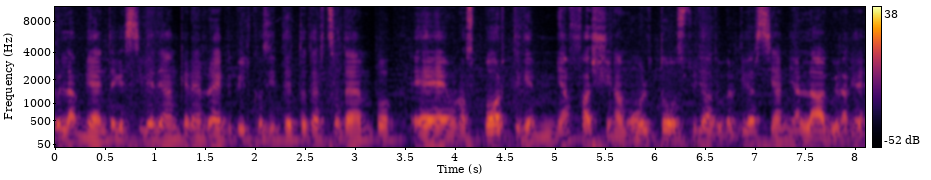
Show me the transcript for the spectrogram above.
quell'ambiente che si vede anche nel rugby, il cosiddetto terzo tempo. È uno sport che mi affascina molto, ho studiato per diversi anni all'Aquila che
